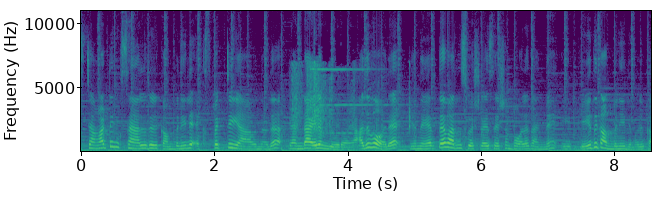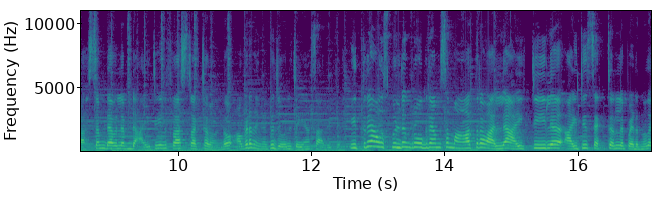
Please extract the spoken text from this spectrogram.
സ്റ്റാർട്ടിംഗ് സാലറി ഒരു കമ്പനിയിൽ എക്സ്പെക്റ്റ് ചെയ്യാവുന്നത് രണ്ടായിരം യൂറോയാണ് അതുപോലെ ഞാൻ നേരത്തെ പറഞ്ഞ സ്പെഷ്യലൈസേഷൻ പോലെ തന്നെ ഏത് കമ്പനിയിലും ഒരു custom developed I T infrastructure ഉണ്ടോ അവിടെ നിങ്ങൾക്ക് ജോലി ചെയ്യാൻ സാധിക്കും. ഇത്ര ഹൗസ് ബിൽഡിംഗ് പ്രോഗ്രാംസ് മാത്രമല്ല ഐ ടിയിൽ ഐ ടി സെക്ടറിൽ പെടുന്നത്.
